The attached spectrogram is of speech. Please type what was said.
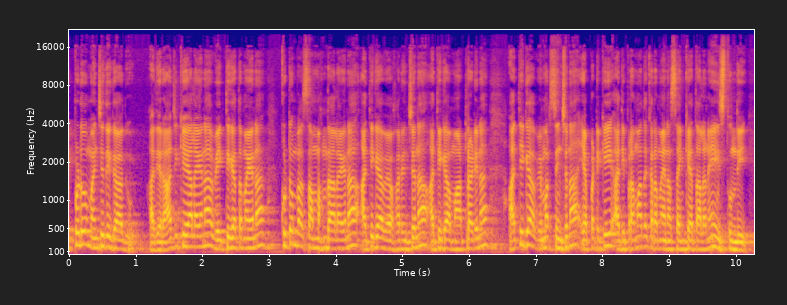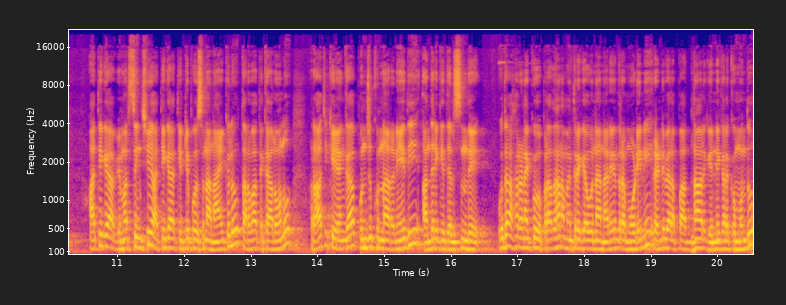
ఎప్పుడూ మంచిది కాదు. అది రాజకీయాలైనా వ్యక్తిగతమైన కుటుంబ సంబంధాలైనా అతిగా వ్యవహరించినా అతిగా మాట్లాడినా అతిగా విమర్శించినా ఎప్పటికీ అది ప్రమాదకరమైన సంకేతాలనే ఇస్తుంది. అతిగా విమర్శించి అతిగా తిట్టిపోసిన నాయకులు తర్వాత కాలంలో రాజకీయంగా పుంజుకున్నారనేది అందరికీ తెలిసిందే. ఉదాహరణకు ప్రధానమంత్రిగా ఉన్న నరేంద్ర మోడీని రెండు వేల పద్నాలుగు ఎన్నికలకు ముందు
